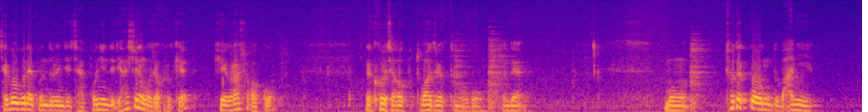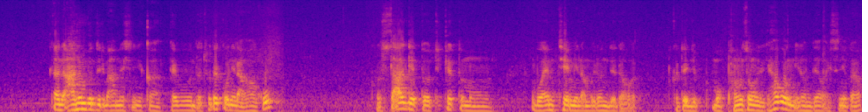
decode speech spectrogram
대부분의 분들은 이제 자 본인들이 하시는 거죠. 그렇게 기획을 하셔갖고. 그걸 제가 도와드렸던 거고. 근데 뭐 초대권도 많이 아는 분들이 많으시니까 대부분 다 초대권이 나가고 그 싸게 또 티켓도 뭐, 뭐 MTM이나 뭐 이런 데다가 그때 이제 뭐 방송 이렇게 학원 이런 데가 있으니까요.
